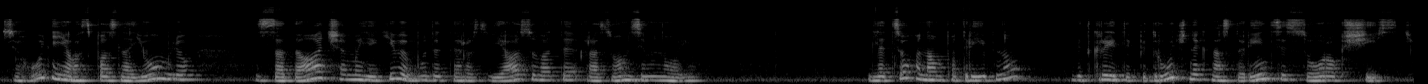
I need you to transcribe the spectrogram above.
Сьогодні я вас познайомлю з задачами, які ви будете розв'язувати разом зі мною. Для цього нам потрібно відкрити підручник на сторінці 46.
